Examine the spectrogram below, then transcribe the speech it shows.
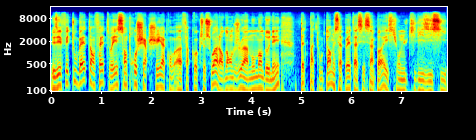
des effets tout bêtes en fait, vous voyez, sans trop chercher à, à, faire quoi que ce soit. Alors dans le jeu, à un moment donné, peut-être pas tout le temps, mais ça peut être assez sympa. Et si on utilise ici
